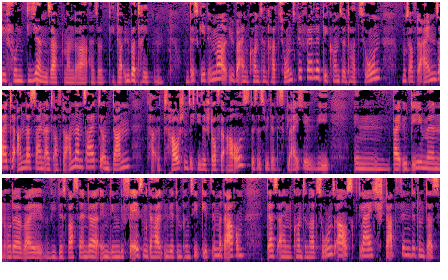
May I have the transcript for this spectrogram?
diffundieren, sagt man da, also die da übertreten. Und das geht immer über ein Konzentrationsgefälle. Die Konzentration muss auf der einen Seite anders sein als auf der anderen Seite und dann tauschen sich diese Stoffe aus. Das ist wieder das gleiche wie in, bei Ödemen oder bei wie das Wasser in, der, in den Gefäßen gehalten wird. Im Prinzip geht es immer darum, dass ein Konzentrationsausgleich stattfindet und dass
